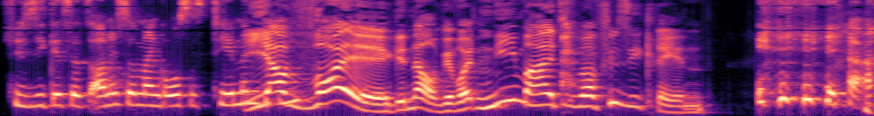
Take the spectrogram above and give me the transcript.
Physik ist jetzt auch nicht so mein großes Thema. Jawoll, genau. Wir wollten niemals über Physik reden. ja,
